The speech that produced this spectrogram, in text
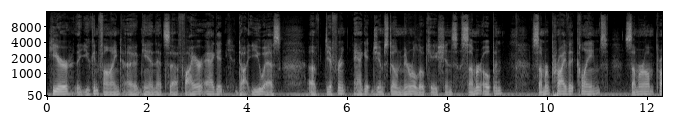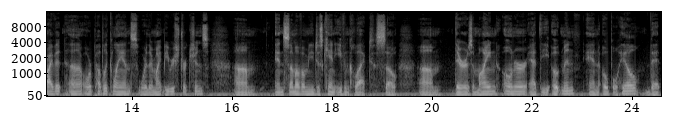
here that you can find. Uh, again, that's uh, fireagate.us of different agate gemstone mineral locations. Some are open, some are private claims, some are on private uh, or public lands where there might be restrictions. Um, and some of them you just can't even collect. So um, there is a mine owner at the Oatman and Opal Hill that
